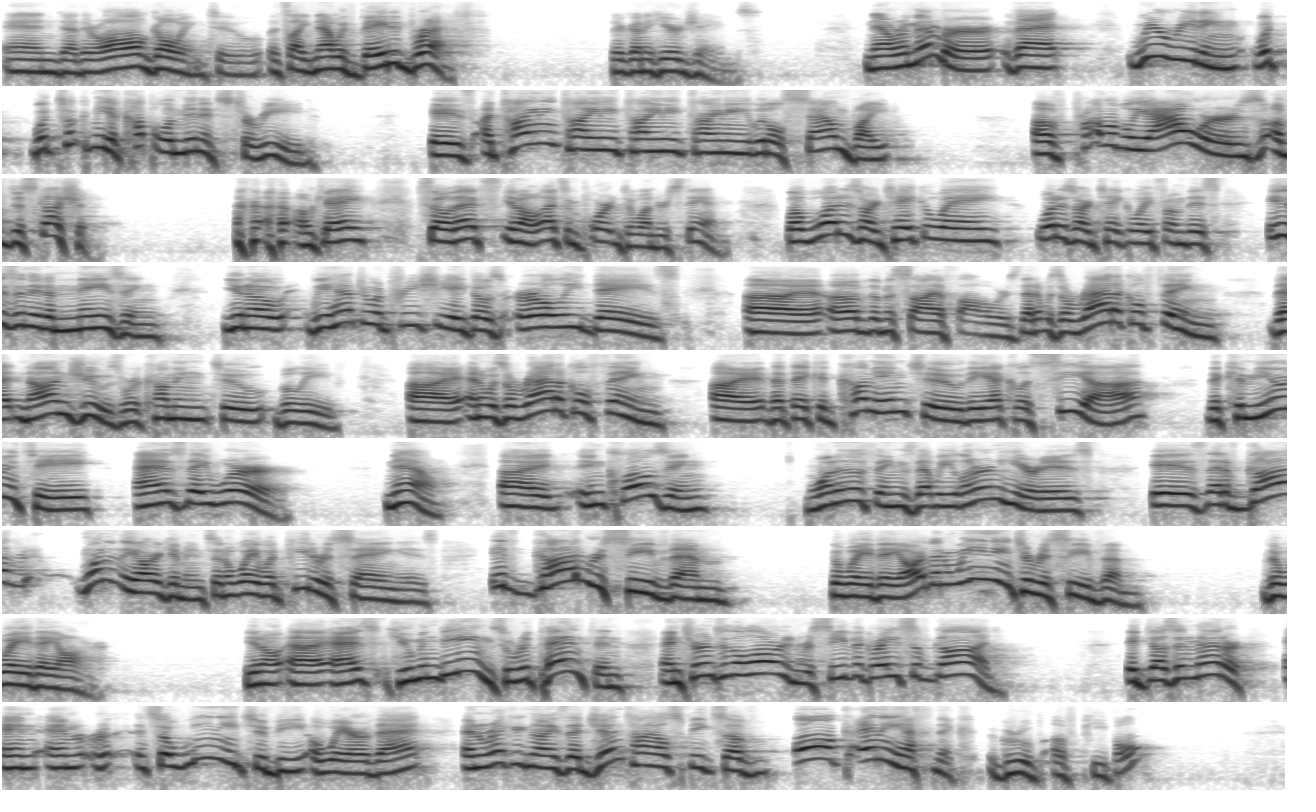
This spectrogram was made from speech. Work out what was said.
And uh, they're all going to, it's like now with bated breath, they're going to hear James. Now, remember that we're reading what, what took me a couple of minutes to read is a tiny, tiny, tiny, tiny little soundbite of probably hours of discussion. okay? So that's, you know, that's important to understand. But what is our takeaway? What is our takeaway from this? Isn't it amazing? You know, we have to appreciate those early days uh, of the Messiah followers, that it was a radical thing that non Jews were coming to believe. Uh, and it was a radical thing uh, that they could come into the ecclesia, the community, as they were. Now, uh, in closing, one of the things that we learn here is, is that if God, one of the arguments, in a way, what Peter is saying is, if God received them the way they are, then we need to receive them the way they are. You know, uh, as human beings who repent and, and turn to the Lord and receive the grace of God. It doesn't matter. And, and, and so we need to be aware of that and recognize that Gentile speaks of all any ethnic group of people.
